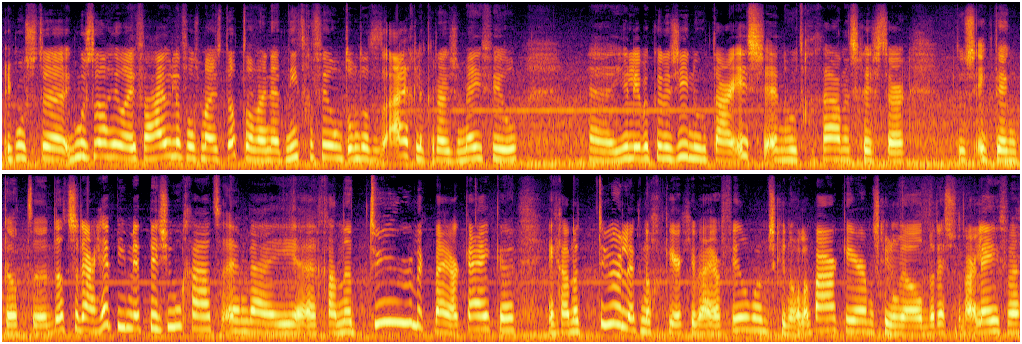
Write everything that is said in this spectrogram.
ik moest, eh, ik moest wel heel even huilen. Volgens mij is dat dan weer net niet gefilmd, omdat het eigenlijk reuze meeviel. Eh, jullie hebben kunnen zien hoe het daar is en hoe het gegaan is gisteren. Dus ik denk dat, eh, dat ze daar happy met pensioen gaat. En wij eh, gaan natuurlijk bij haar kijken. Ik ga natuurlijk nog een keertje bij haar filmen. Misschien wel een paar keer. Misschien wel de rest van haar leven.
